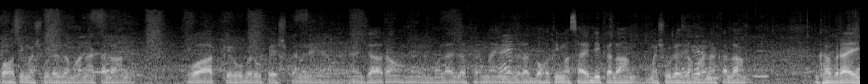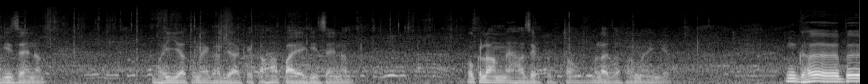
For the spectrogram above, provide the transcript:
बहुत ही मशहूर ज़माना कलाम। है वो आपके रूबरू पेश करने जा रहा हूँ। मुलाजा फरमाएँगे हज़रत बहुत ही मसाइबी कलाम, मशहूर ज़माना कलाम। घबराएगी जैनब। भैया, तुम्हें घर जाके कहाँ पाएगी जैनब? वो कलाम मैं हाजिर करता हूँ मुलाजा फरमाएँगे। घबराएगी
